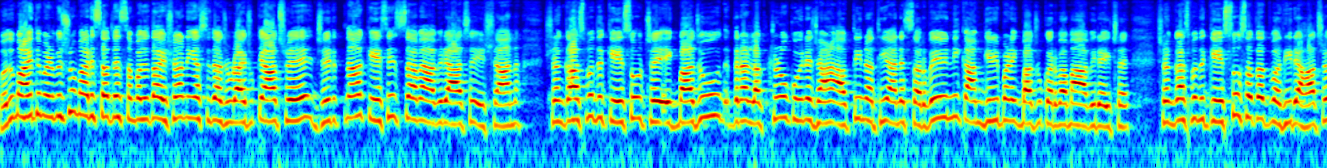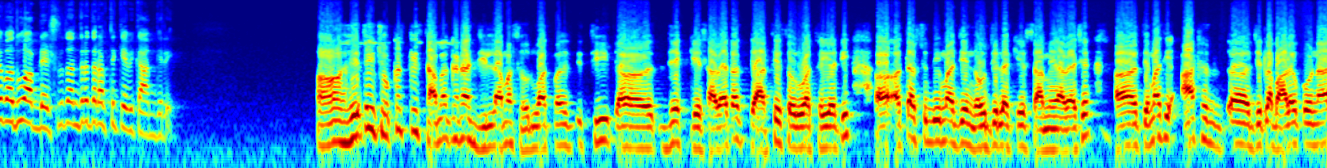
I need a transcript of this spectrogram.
વધુ માહિતી મેળવીશું. મારી સાથે સંવાદદાતા ઈશાન અહીંયા સીધા જોડાઈ ચૂક્યા છે. જે રીતના કેસીસ સામે આવી રહ્યા છે ઈશાન, શંકાસ્પદ કેસો છે. એક બાજુ તેના લક્ષણો કોઈને જાણ આવતી નથી અને સર્વેની કામગીરી પણ એક બાજુ કરવામાં આવી રહી છે. શંકાસ્પદ કેસો સતત વધી રહ્યા છે. વધુ અપડેટ તંત્ર તરફથી કેવી કામગીરી? હેતુ ચોક્કસ કે સાબરકાંઠા જિલ્લામાં શરૂઆત પરથી જે કેસ આવ્યા હતા, ત્યારથી શરૂઆત થઈ હતી. અત્યાર સુધીમાં જે નવ જેટલા કેસ સામે આવ્યા છે તેમાંથી આઠ જેટલા બાળકોના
